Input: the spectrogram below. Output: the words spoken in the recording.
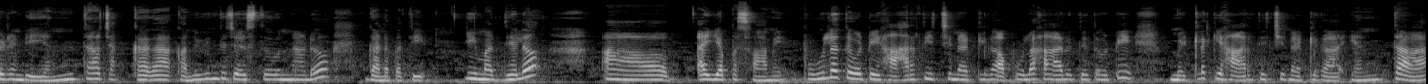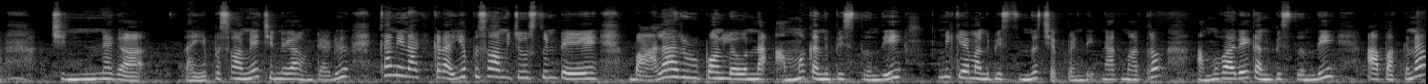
చూడండి ఎంత చక్కగా కనువిందు చేస్తూ ఉన్నాడో గణపతి. ఈ మధ్యలో అయ్యప్ప స్వామి పూలతోటి హారతి ఇచ్చినట్లుగా పూల హారతితోటి మెట్లకి హారతి ఇచ్చినట్లుగా ఎంత చిన్నగా అయ్యప్ప స్వామే చిన్నగా ఉంటాడు. కానీ నాకు ఇక్కడ అయ్యప్ప స్వామి చూస్తుంటే బాలారు రూపంలో ఉన్న అమ్మ కనిపిస్తుంది. మీకేమనిపిస్తుందో చెప్పండి. నాకు మాత్రం అమ్మవారే కనిపిస్తుంది. ఆ పక్కన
